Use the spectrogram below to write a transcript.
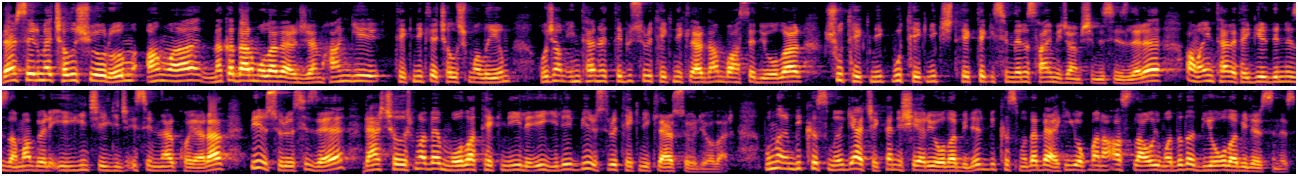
Derslerime çalışıyorum ama ne kadar mola vereceğim? Hangi teknikle çalışmalıyım? Hocam internette bir sürü tekniklerden bahsediyorlar. Şu teknik, bu teknik, tek tek isimlerini saymayacağım şimdi sizlere. Ama internete girdiğiniz zaman böyle ilginç ilginç isimler koyarak bir sürü size ders çalışma ve mola tekniğiyle ilgili bir sürü teknikler söylüyorlar. Bunların bir kısmı gerçekten işe yarıyor olabilir. Bir kısmı da belki yok bana asla uymadı da diyor olabilirsiniz.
